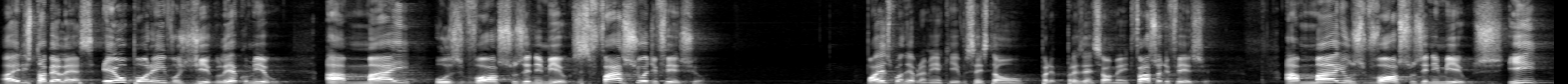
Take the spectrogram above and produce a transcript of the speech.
Aí ele estabelece: Eu, porém, vos digo, leia comigo amai os vossos inimigos. Fácil ou difícil? Pode responder para mim aqui, vocês estão pre presencialmente. Fácil ou difícil? Amai os vossos inimigos e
